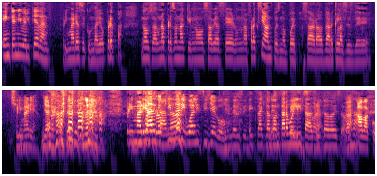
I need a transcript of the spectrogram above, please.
en qué nivel quedan primaria, secundaria o prepa. No, o sea, una persona que no sabe hacer una fracción, pues no puede pasar a dar clases de Primaria. Ya no pasé. primaria Bueno, pero alta, ¿no? kinder igual y sí llegó. Kinder, sí. Exacto, a contar babies, bolitas y todo eso. Va. Abaco.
